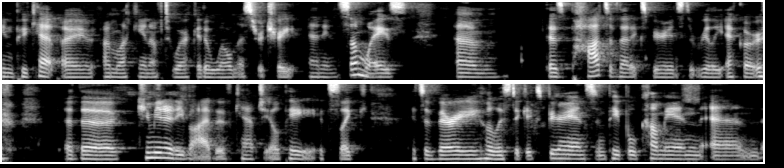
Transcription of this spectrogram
in Phuket. I, I'm lucky enough to work at a wellness retreat, and in some ways, um, there's parts of that experience that really echo the community vibe of Camp GLP. It's like it's a very holistic experience, and people come in, and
